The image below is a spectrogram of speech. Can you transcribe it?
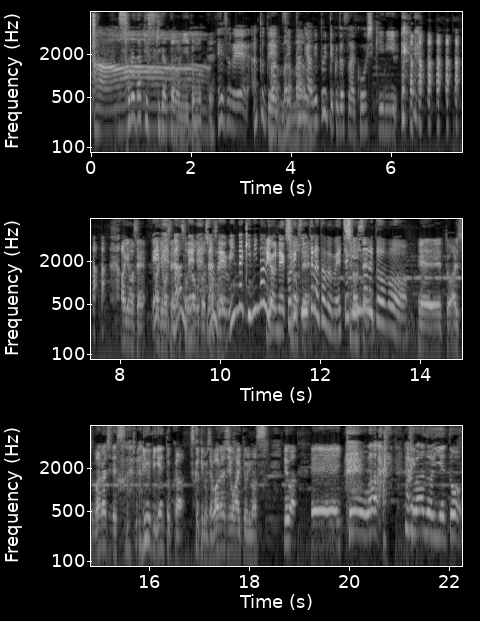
ー、それだけ好きだったのにと思って。え、それ、後でツイッターに上げといてください、公式に。あげません。えあげません。なんで？そんなことはしなん。で？みんな気になるよね。これ聞いたら多分めっちゃ気になると思う。えーっと、あれです、わらじです。劉備玄徳が作ってきました。わらじを履いております。では、えー、今日は、はい桑の家と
